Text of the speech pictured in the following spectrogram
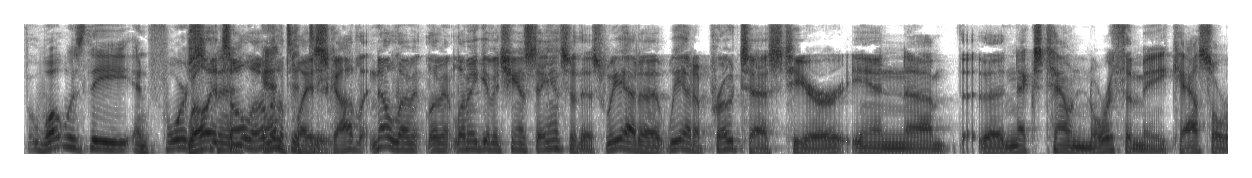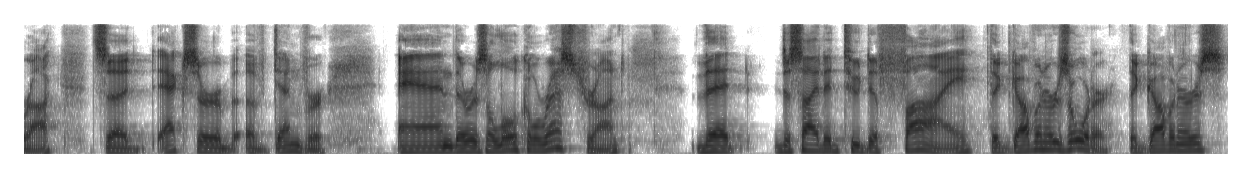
What was the enforcement? Well, it's all over entity? the place, Scott. No, let me, let me, let me give a chance to answer this. We had a we had a protest here in um, the next town north of me, Castle Rock. It's an exurb of Denver, and there was a local restaurant that decided to defy the governor's order, the governor's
